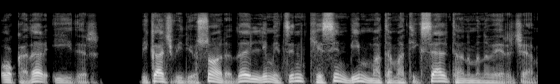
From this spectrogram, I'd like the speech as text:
o kadar iyidir. Birkaç video sonra da limitin kesin bir matematiksel tanımını vereceğim.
